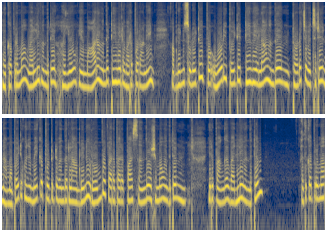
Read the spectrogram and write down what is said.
அதுக்கப்புறமா வள்ளி வந்துட்டு ஐயோ என் மாறன் வந்து டிவியில் வரப்போகிறானே அப்படின்னு சொல்லிட்டு போ- ஓடி போயிட்டு டிவியெல்லாம் வந்து தொடச்சி வச்சுட்டு நம்ம போயிட்டு கொஞ்சம் மேக்கப் போட்டுட்டு வந்துடலாம் அப்படின்னு ரொம்ப பரபரப்பாக சந்தோஷமாக வந்துட்டு இருப்பாங்க. வள்ளி வந்துட்டு அதுக்கப்புறமா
